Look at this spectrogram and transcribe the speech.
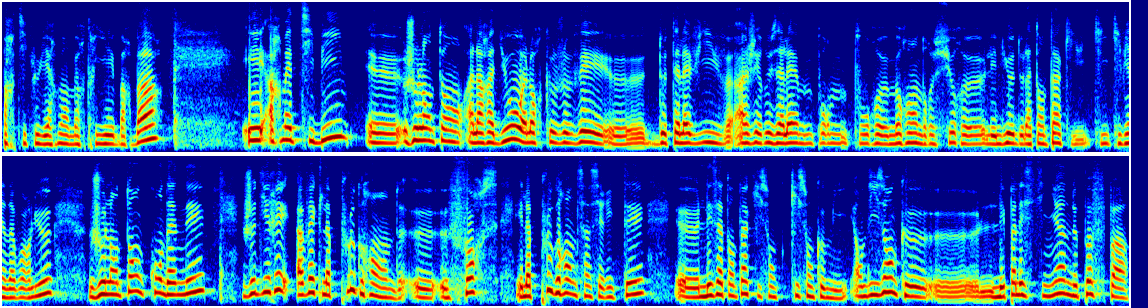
particulièrement meurtriers, barbares. Et Ahmed Tibi, je l'entends à la radio alors que je vais de Tel Aviv à Jérusalem pour, pour me rendre sur les lieux de l'attentat qui, qui, vient d'avoir lieu. Je l'entends condamner, je dirais, avec la plus grande force et la plus grande sincérité euh, les attentats qui sont, qui sont commis, en disant que euh, les Palestiniens ne peuvent pas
